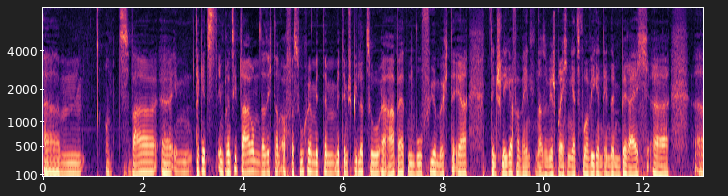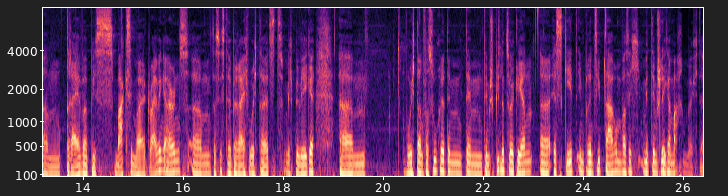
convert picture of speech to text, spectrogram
Ähm, und zwar, äh, im, da geht es im Prinzip darum, dass ich dann auch versuche, mit dem, mit dem Spieler zu erarbeiten, wofür möchte er den Schläger verwenden. Also wir sprechen jetzt vorwiegend in dem Bereich äh, ähm, Driver bis maximal Driving Irons. Ähm, das ist der Bereich, wo ich da jetzt mich bewege. Ähm, wo ich dann versuche, dem, dem, dem Spieler zu erklären, äh, es geht im Prinzip darum, was ich mit dem Schläger machen möchte.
